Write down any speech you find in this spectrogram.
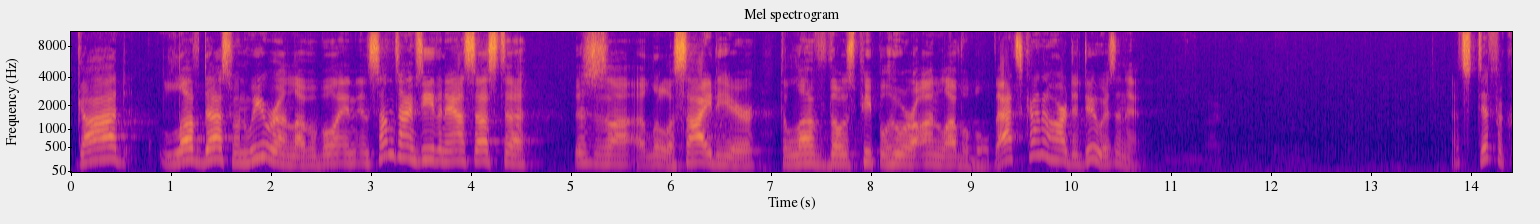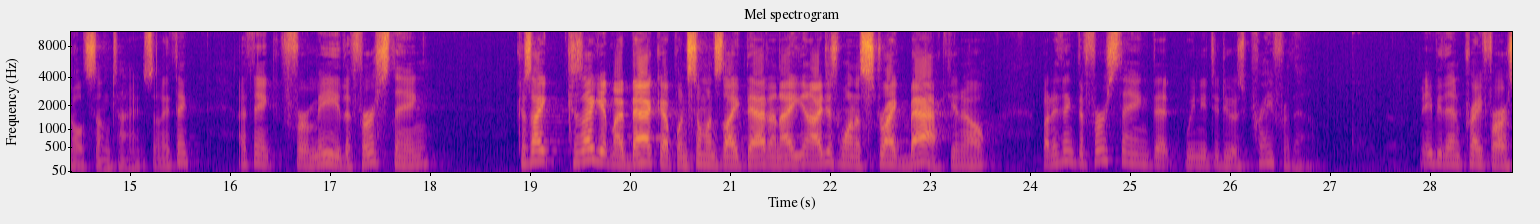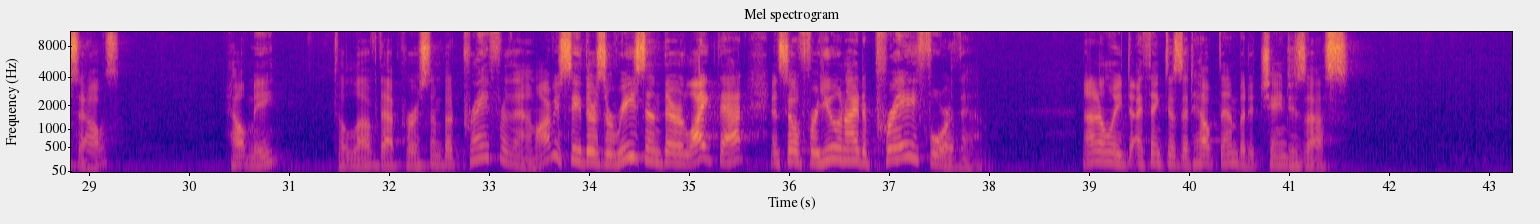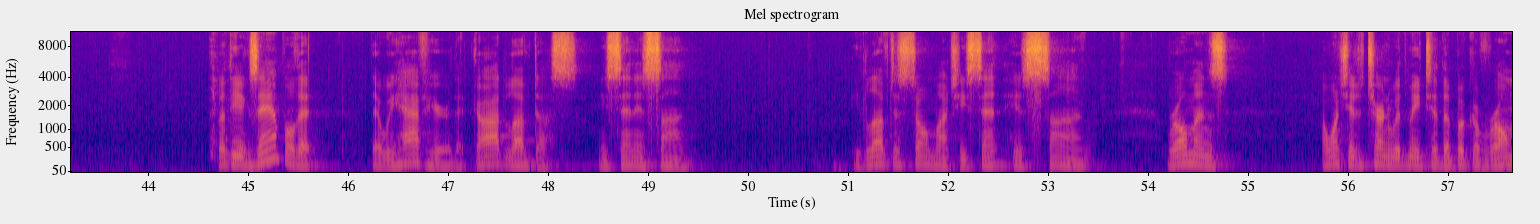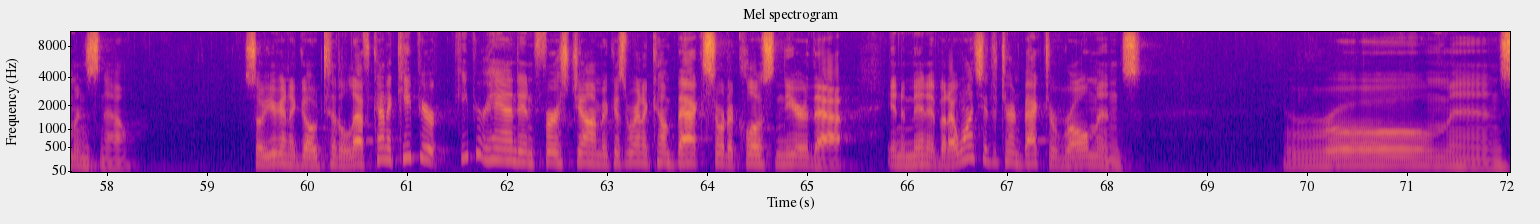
God loved us when we were unlovable, and, and sometimes even asks us to, this is a, a little aside here, to love those people who are unlovable. That's kind of hard to do, isn't it? That's difficult sometimes. And I think, I think for me, the first thing because I, cause I get my back up when someone's like that, and I, you know, I just want to strike back, you know. But I think the first thing that we need to do is pray for them. Maybe then pray for ourselves. Help me to love that person, but pray for them. Obviously, there's a reason they're like that, and so for you and I to pray for them. Not only, I think, does it help them, but it changes us. But the example that, that we have here, that God loved us, he sent his son. He loved us so much, he sent his son. Romans, I want you to turn with me to the book of Romans now. So you're going to go to the left. Kind of keep your, keep your hand in First John because we're going to come back sort of close near that in a minute. But I want you to turn back to Romans. Romans.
